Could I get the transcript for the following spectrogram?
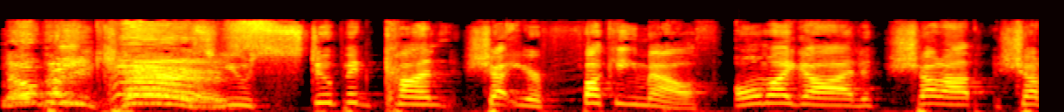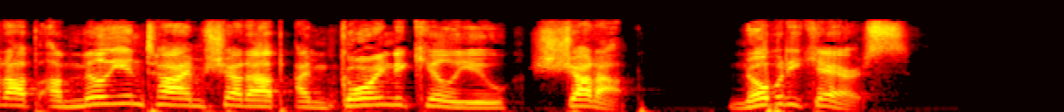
Nobody cares. You stupid cunt. Shut your fucking mouth. Oh my god. Shut up. Shut up. A million times shut up. I'm going to kill you. Shut up. Nobody cares.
